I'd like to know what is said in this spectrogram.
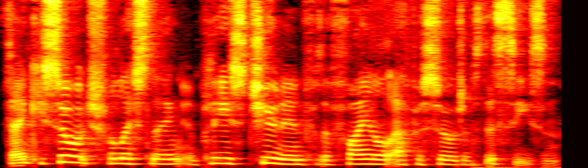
Thank you so much for listening, and please tune in for the final episode of this season.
